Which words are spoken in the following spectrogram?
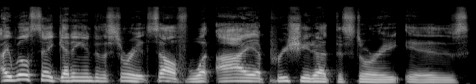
I will say, getting into the story itself, what I appreciate about the story is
